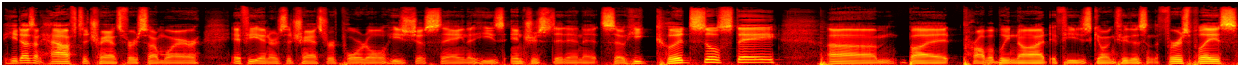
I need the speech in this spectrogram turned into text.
he doesn't have to transfer somewhere if he enters the transfer portal. He's just saying that he's interested in it. So he could still stay, um, but probably not if he's going through this in the first place.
